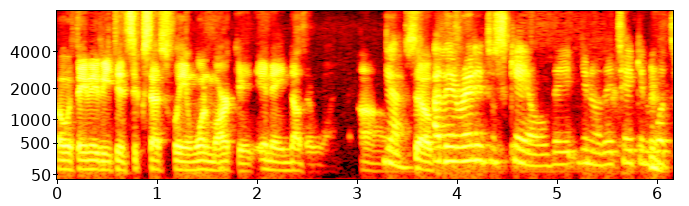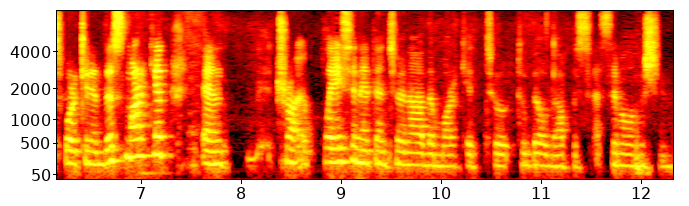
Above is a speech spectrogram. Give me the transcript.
what they maybe did successfully in one market in another one? Um, yeah. So are they ready to scale? They, you know, they're taking hmm. what's working in this market and try placing it into another market to to build up a, a similar machine.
